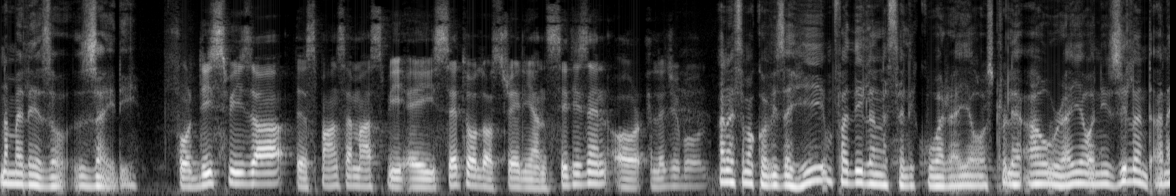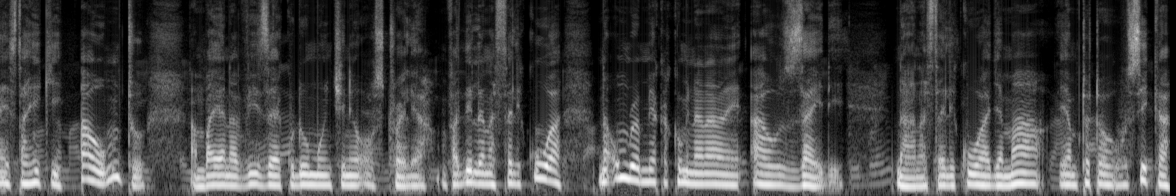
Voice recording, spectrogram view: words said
na maelezo zaidi. For this visa, the sponsor must be a settled Australian citizen or eligible. Anasema kwa viza hii mfadhili anastahili kuwa raia wa Australia au raia wa New Zealand anayestahiki au mtu ambaye ana viza ya kudumu nchini Australia. Mfadhili anastahili kuwa na umri wa miaka 18 au zaidi na anastahili kuwa jamaa ya mtoto husika.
